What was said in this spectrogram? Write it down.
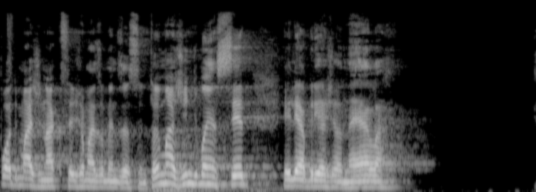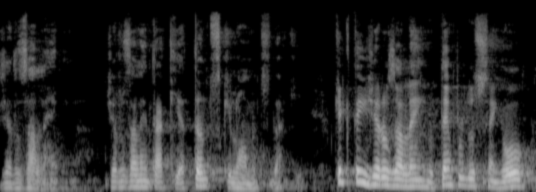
pode imaginar que seja mais ou menos assim. Então imagine de manhã cedo, ele abria a janela, Jerusalém. Jerusalém está aqui, a tantos quilômetros daqui. O que, que tem em Jerusalém? O templo do Senhor,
